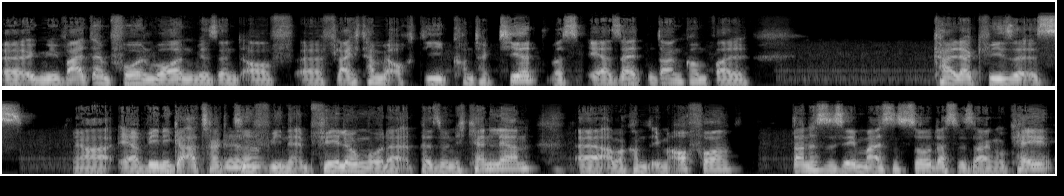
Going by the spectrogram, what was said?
äh, irgendwie weiterempfohlen worden, wir sind auf, äh, vielleicht haben wir auch die kontaktiert, was eher selten dann kommt, weil Kaltakquise ist ja eher weniger attraktiv ja. wie eine Empfehlung oder persönlich kennenlernen, äh, aber kommt eben auch vor dann ist es eben meistens so, dass wir sagen, okay,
